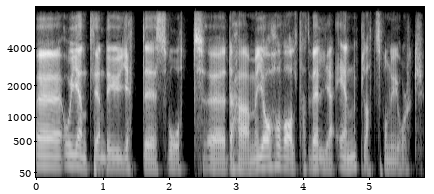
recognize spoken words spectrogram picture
eh, och egentligen det är ju jättesvårt eh, det här men jag har valt att välja en plats på New York.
